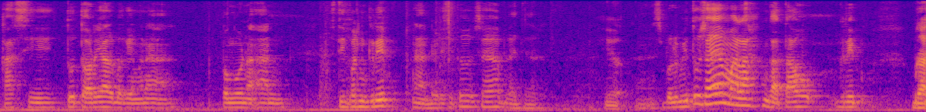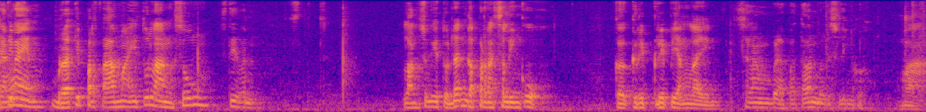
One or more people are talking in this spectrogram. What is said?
kasih tutorial bagaimana penggunaan Steven grip. Nah dari situ saya belajar. Ya. Nah, sebelum itu saya malah nggak tahu grip Berarti yang lain. berarti pertama itu langsung Steven langsung itu dan nggak pernah selingkuh ke grip-grip yang lain. selang berapa tahun baru selingkuh. Wah,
